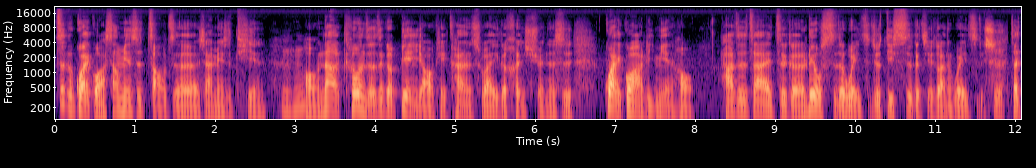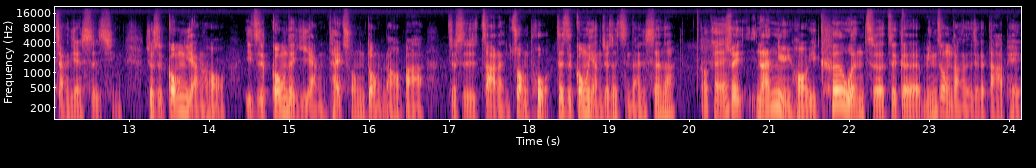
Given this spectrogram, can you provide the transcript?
这个怪卦上面是沼泽尔，下面是天，嗯哼，哦，那柯文哲这个变爻可以看得出来一个很玄的是怪卦里面，吼、它是在这个六四的位置，就是第四个阶段的位置，是，在讲一件事情，就是公羊吼，一只公的羊太冲动，然后把就是栅栏撞破，这只公羊就是指男生啊。OK，所以男女吼以柯文哲这个民众党的这个搭配，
